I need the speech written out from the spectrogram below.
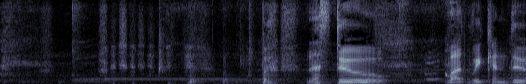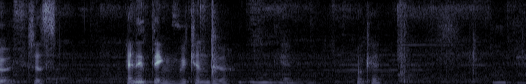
but let's do what we can do. Just anything we can do. Okay. Okay? Okay.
